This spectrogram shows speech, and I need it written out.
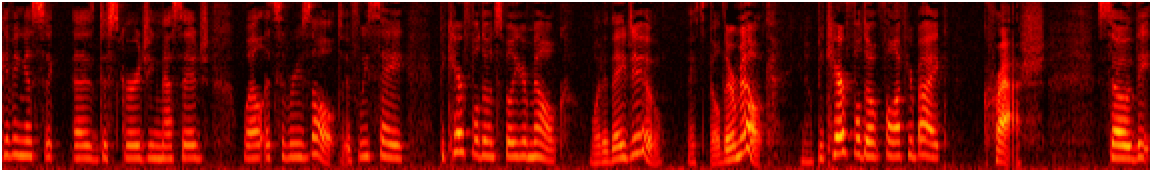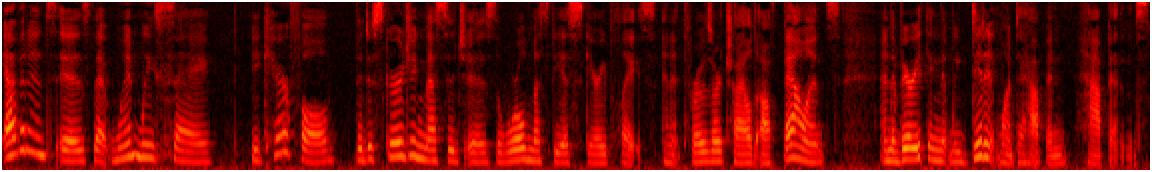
giving us a, a discouraging message? Well, it's a result. If we say, be careful, don't spill your milk, what do they do? They spill their milk. You know, be careful, don't fall off your bike, crash. So the evidence is that when we say, be careful. The discouraging message is the world must be a scary place, and it throws our child off balance, and the very thing that we didn't want to happen happens.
